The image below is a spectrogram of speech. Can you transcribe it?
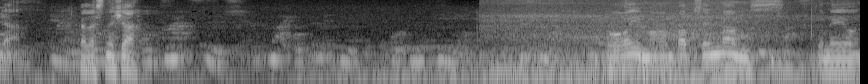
Yan. Kalas na siya. Okay, mga paps and moms. Ito na yon.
